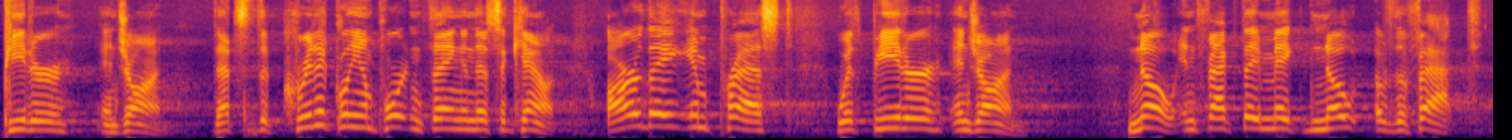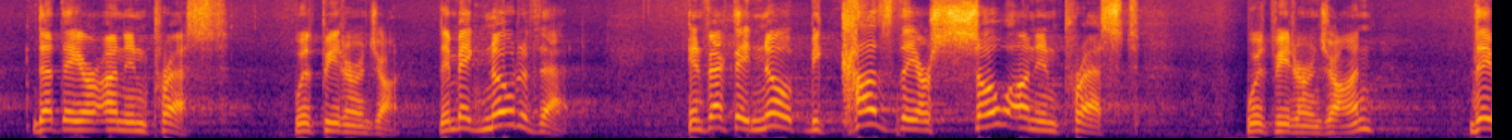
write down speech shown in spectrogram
Peter and John. That's the critically important thing in this account. Are they impressed with Peter and John? No. In fact, they make note of the fact that they are unimpressed with Peter and John. They make note of that. In fact, they note because they are so unimpressed with Peter and John, they,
